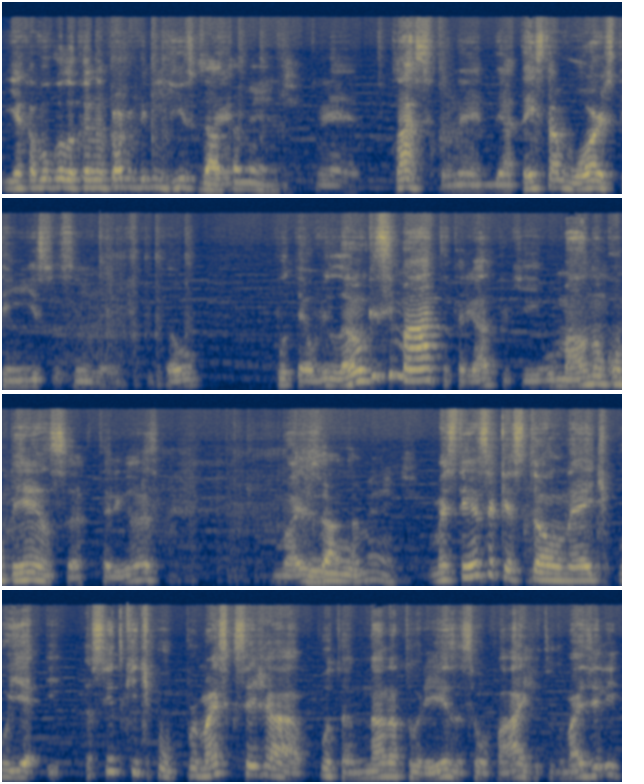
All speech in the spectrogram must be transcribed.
e acabou colocando a própria vida em risco. Né? Exatamente. Né? É, clássico, né? Até Star Wars tem isso, assim, né? Então, puta, é o vilão que se mata, tá ligado? Porque o mal não compensa, tá ligado? Mas Exatamente. O... Mas tem essa questão, né? E, tipo, e, e, eu sinto que, tipo, por mais que seja, puta, na natureza, selvagem e tudo mais, ele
